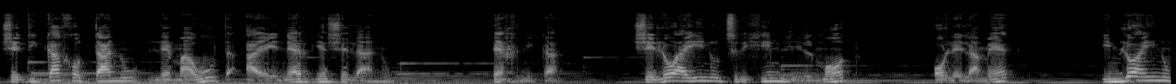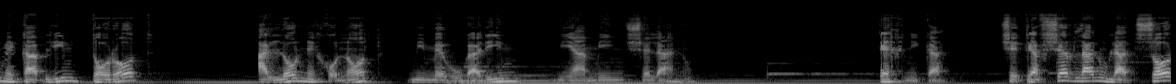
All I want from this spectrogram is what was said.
שתיקח אותנו למהות האנרגיה שלנו. טכניקה שלא היינו צריכים ללמוד או ללמד אם לא היינו מקבלים תורות הלא נכונות ממבוגרים מהמין שלנו. טכניקה שתאפשר לנו לעצור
